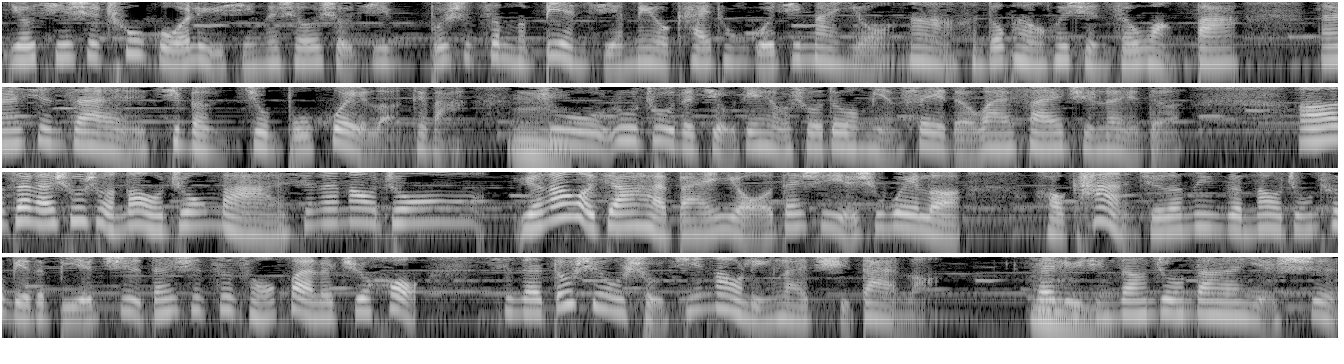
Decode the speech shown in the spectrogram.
尤其是出国旅行的时候，手机不是这么便捷，没有开通国际漫游，那很多朋友会选择网吧。当然，现在基本就不会了，对吧？住入住的酒店有时候都有免费的 WiFi 之类的。啊，再来说说闹钟吧。现在闹钟原来我家还白有，但是也是为了好看，觉得那个闹钟特别的别致。但是自从坏了之后，现在都是用手机闹铃来取代了。在旅行当中，当然也是，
